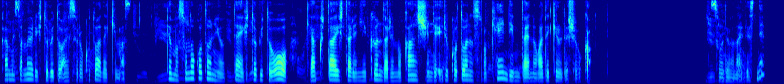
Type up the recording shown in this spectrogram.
神様より人々を愛することはできます。でもそのことによって人々を虐待したり憎んだり無関心でいることのその権利みたいのができるでしょうか？そうではないですね。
